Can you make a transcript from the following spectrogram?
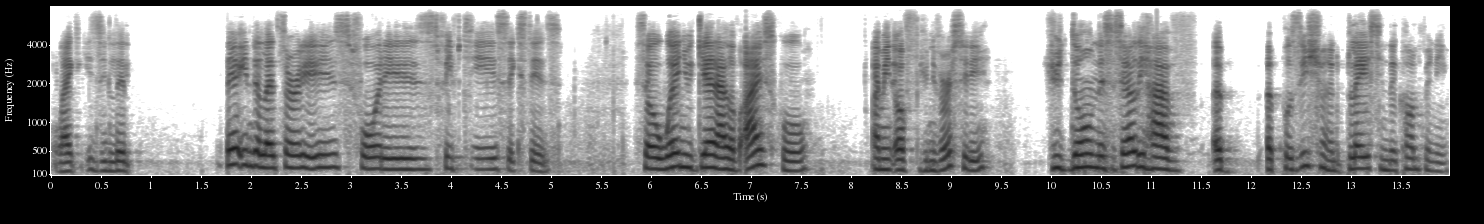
like is in the, they're in the late 30s, 40s, 50s, 60s. So when you get out of high school, I mean, of university, you don't necessarily have a, a position, a place in the company,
